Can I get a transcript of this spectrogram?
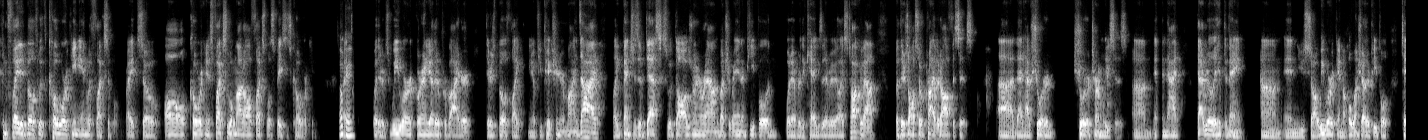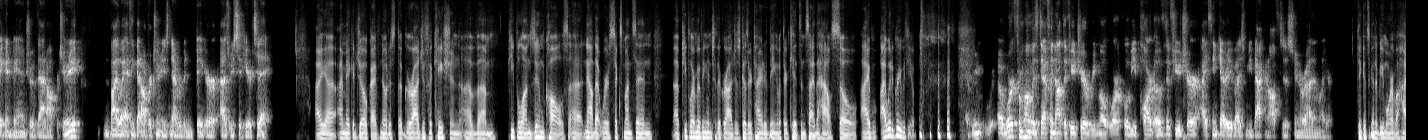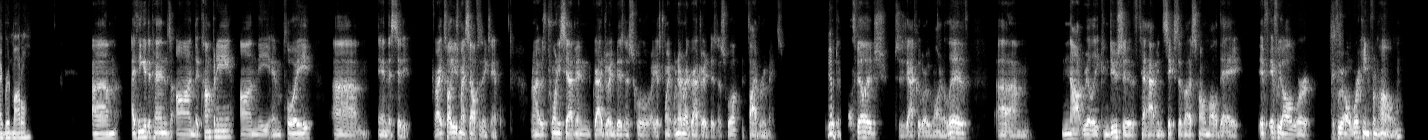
conflated both with co-working and with flexible right? So all co-working is flexible not all flexible space is co-working okay. Right? whether it's WeWork or any other provider there's both like you know if you picture in your mind's eye like benches of desks with dogs running around a bunch of random people and whatever the kegs that everybody likes to talk about but there's also private offices uh, that have shorter shorter term leases um, and that that really hit the vein. Um, and you saw WeWork and a whole bunch of other people taking advantage of that opportunity. By the way, I think that opportunity has never been bigger as we sit here today. I uh, I make a joke. I've noticed the garagification of um, people on Zoom calls. Uh, now that we're six months in, uh, people are moving into the garages because they're tired of being with their kids inside the house. So I I would agree with you. Uh, work from home is definitely not the future. Remote work will be part of the future. I think everybody's gonna be back in offices sooner rather than later. Think it's going to be more of a hybrid model. Um, I think it depends on the company, on the employee, um, and the city. Right. So I'll use myself as an example when I was 27, graduating business school, I guess 20, whenever I graduated business school, five roommates. Yeah. Lived in West Village, which is exactly where we wanted to live. Um, not really conducive to having six of us home all day. If if we all were if we were all working from home,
